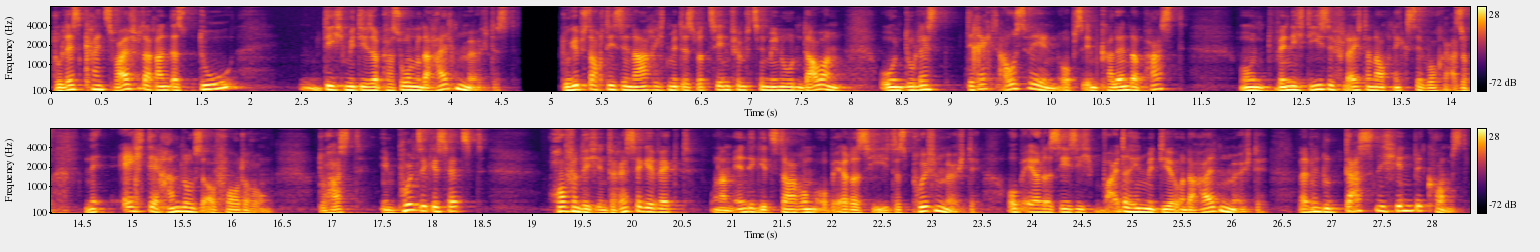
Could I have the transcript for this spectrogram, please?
Du lässt keinen Zweifel daran, dass du dich mit dieser Person unterhalten möchtest. Du gibst auch diese Nachricht mit, es wird 10, 15 Minuten dauern und du lässt direkt auswählen, ob es im Kalender passt und wenn nicht diese, vielleicht dann auch nächste Woche. Also eine echte Handlungsaufforderung. Du hast Impulse gesetzt, hoffentlich Interesse geweckt und am Ende geht es darum, ob er oder sie das prüfen möchte, ob er oder sie sich weiterhin mit dir unterhalten möchte. Weil wenn du das nicht hinbekommst,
